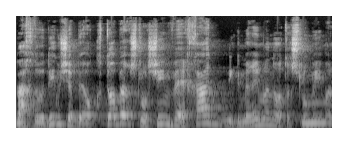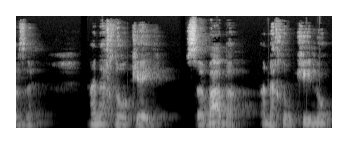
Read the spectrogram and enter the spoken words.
ואנחנו יודעים שבאוקטובר 31 נגמרים לנו התשלומים על זה. אנחנו אוקיי, סבבה, אנחנו כאילו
